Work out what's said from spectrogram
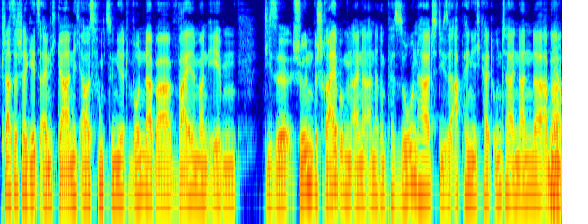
klassischer geht's eigentlich gar nicht, aber es funktioniert wunderbar, weil man eben diese schönen Beschreibungen einer anderen Person hat, diese Abhängigkeit untereinander, aber ja.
